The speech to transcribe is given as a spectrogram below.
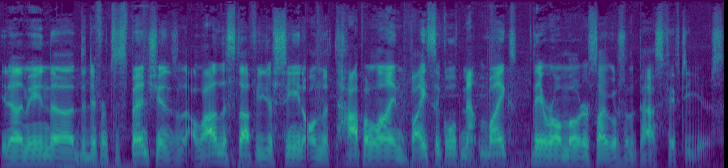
you know what I mean? The, the different suspensions, a lot of the stuff you're seeing on the top of the line bicycles, mountain bikes, they were on motorcycles for the past 50 years.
